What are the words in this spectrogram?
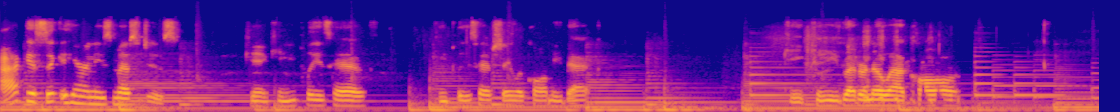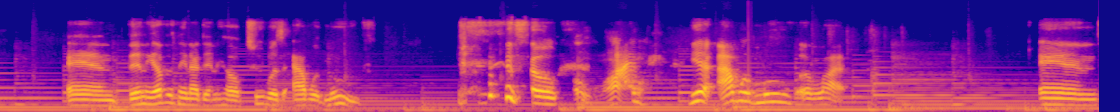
I get sick of hearing these messages. Can can you please have can you please have Shayla call me back? Can, can you let her know I called? And then the other thing that didn't help too was I would move. so oh wow. I, yeah, I would move a lot. And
